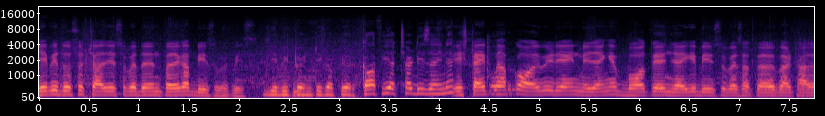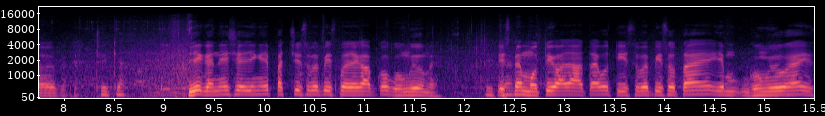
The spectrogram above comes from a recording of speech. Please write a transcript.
ये भी दो सौ चालीस रुपये दर्जन पड़ेगा बीस रुपये पीस। ये भी ट्वेंटी का पेयर। काफ़ी अच्छा डिज़ाइन है। इस टाइप में आपको और भी डिज़ाइन मिल जाएँगे बहुत रेंज आएगी बीस रुपये सत्रह रुपये अठारह रुपये। ठीक है। ये गणेश पच्चीस रुपये पीस पड़ेगा आपको घुंघरू में। इसमें मोती वाला आता है वो तीस रुपये पीस होता है ये घुंघरू है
